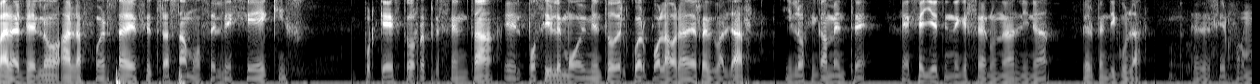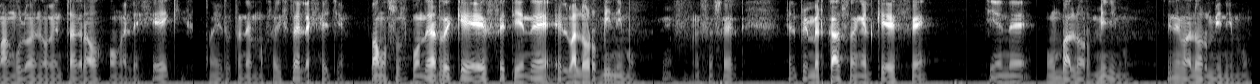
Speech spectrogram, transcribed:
Paralelo a la fuerza F trazamos el eje X, porque esto representa el posible movimiento del cuerpo a la hora de resbalar. Y lógicamente el eje Y tiene que ser una línea perpendicular, es decir, forma ángulo de 90 grados con el eje X. Ahí lo tenemos, ahí está el eje Y. Vamos a suponer de que F tiene el valor mínimo. Ese es el, el primer caso en el que F tiene un valor mínimo. Tiene valor mínimo.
